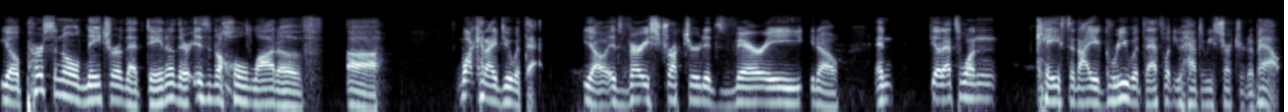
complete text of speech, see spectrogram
you know personal nature of that data. There isn't a whole lot of uh, what can I do with that? You know, it's very structured. It's very, you know, and you know that's one case that I agree with. That's what you have to be structured about.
